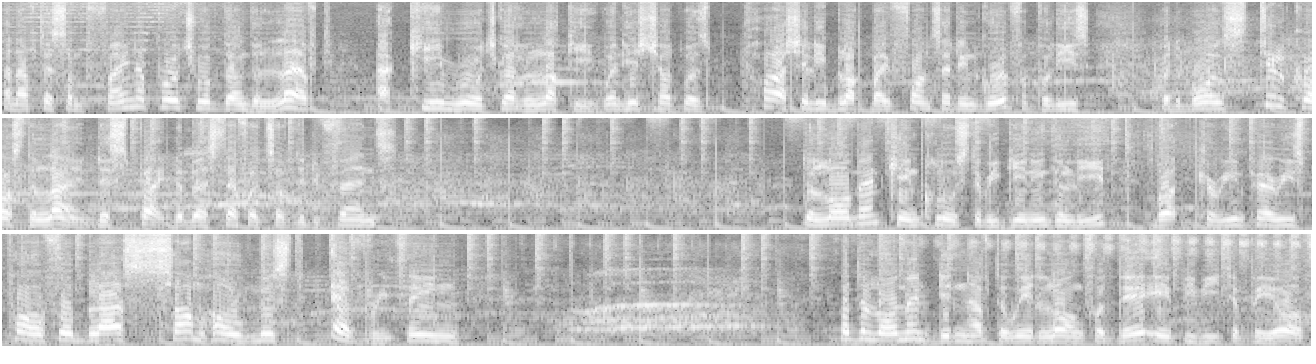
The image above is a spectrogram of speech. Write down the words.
and after some fine approach work down the left, Akeem Roach got lucky when his shot was partially blocked by Fonset in goal for police but the ball still crossed the line despite the best efforts of the defense. The lawman came close to regaining the lead, but Kareem Perry's powerful blast somehow missed everything. But the lawmen didn't have to wait long for their APB to pay off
